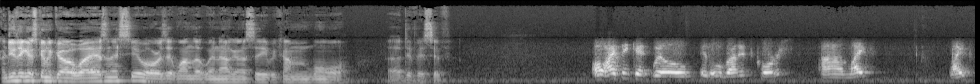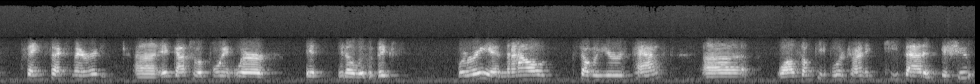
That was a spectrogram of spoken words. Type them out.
And do you think it's going to go away as an issue, or is it one that we're now going to see become more uh, divisive? Oh, I think it will. It will run its course, uh, like like same-sex marriage. Uh, it got to a point where it, you know, was a big worry, and now several years passed. While some people are trying to keep that an issue,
